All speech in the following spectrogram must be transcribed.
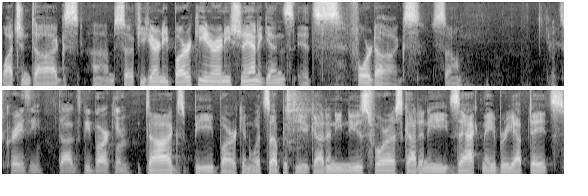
watching dogs. Um, so if you hear any barking or any shenanigans, it's Four Dogs. So It's crazy. Dogs be barking. dogs be barking. What's up with you? Got any news for us? Got any Zach Mabry updates?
